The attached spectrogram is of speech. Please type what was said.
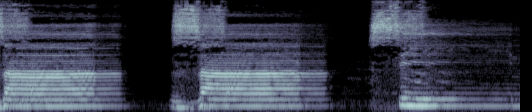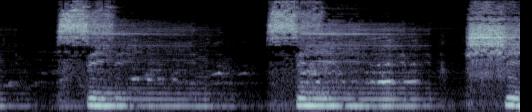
ซาซาซีนซีนซีนชี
